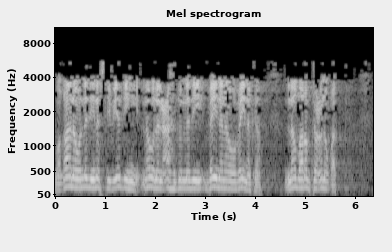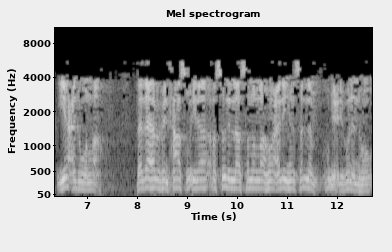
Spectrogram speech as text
وقال والذي نفسي بيده لولا العهد الذي بيننا وبينك لضربت عنقك. يا عدو الله. فذهب فنحاص إلى رسول الله صلى الله عليه وسلم. هم يعرفون أنه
